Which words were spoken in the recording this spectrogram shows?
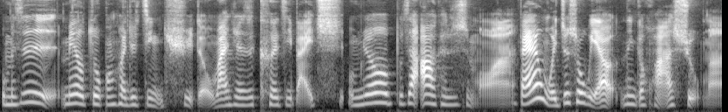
我们是没有做功课就进去的，完全是科技白痴，我们就不知道 arc 是什么啊。反正我就说我要那个滑鼠嘛，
